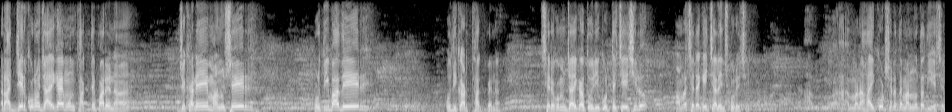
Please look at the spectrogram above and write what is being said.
রাজ্যের কোনো জায়গা এমন থাকতে পারে না যেখানে মানুষের প্রতিবাদের অধিকার থাকবে না। সেরকম জায়গা তৈরি করতে চেয়েছিল, আমরা সেটাকেই চ্যালেঞ্জ করেছি। মানে হাইকোর্ট সেটাতে মান্যতা দিয়েছেন।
